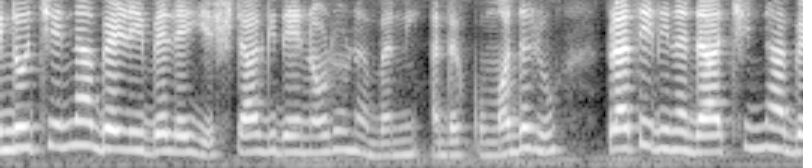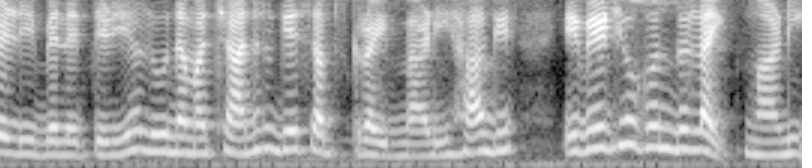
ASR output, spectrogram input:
ಇಂದು ಚಿನ್ನ ಬೆಳ್ಳಿ ಬೆಲೆ ಎಷ್ಟಾಗಿದೆ ನೋಡೋಣ ಬನ್ನಿ. ಅದಕ್ಕೂ ಮೊದಲು ಪ್ರತಿದಿನದ ಚಿನ್ನ ಬೆಳ್ಳಿ ಬೆಲೆ ತಿಳಿಯಲು ನಮ್ಮ ಚಾನಲ್ಗೆ ಸಬ್ಸ್ಕ್ರೈಬ್ ಮಾಡಿ. ಹಾಗೆ ಈ ವಿಡಿಯೋಗೊಂದು ಲೈಕ್ ಮಾಡಿ.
